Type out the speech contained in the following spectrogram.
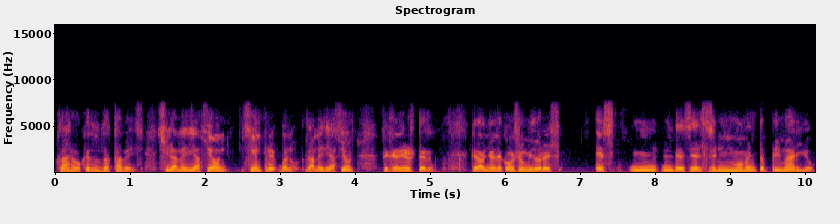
Claro, qué duda cabe. Si la mediación siempre, bueno, la mediación. Fíjese usted que la Unión de Consumidores es mm, desde el momento primario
